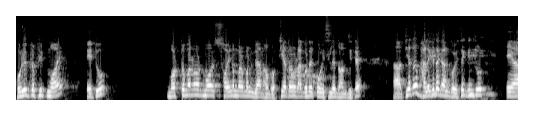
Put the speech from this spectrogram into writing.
কৰিঅ'গ্ৰাফিত মই এইটো বৰ্তমানত মই ছয় নম্বৰমান গান হ'ব। থিয়েটাৰত আগতে কৰিছিলে ধনজিতে। থিয়েটাৰত ভালেকেইটা গান কৰিছে কিন্তু এয়া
